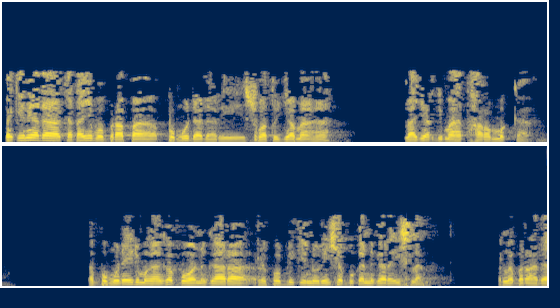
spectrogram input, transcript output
Baik ini ada katanya beberapa pemuda dari suatu jamaah belajar di Mahat Haram Mekah. Dan pemuda ini menganggap bahwa negara Republik Indonesia bukan negara Islam. Karena berada,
